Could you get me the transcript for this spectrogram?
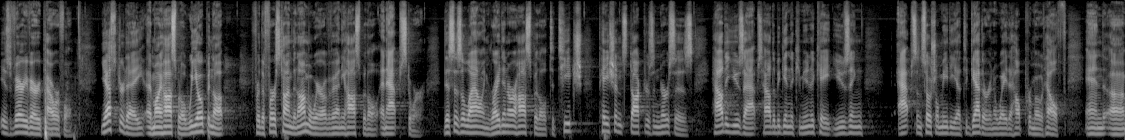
is very, very powerful. Yesterday at my hospital, we opened up, for the first time that I'm aware of of any hospital, an app store. This is allowing right in our hospital to teach patients, doctors, and nurses how to use apps, how to begin to communicate using apps and social media together in a way to help promote health. And uh,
